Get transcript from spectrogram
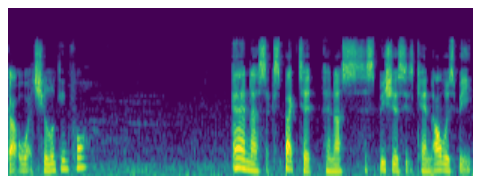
got what you're looking for? And as expected and as suspicious it can always be,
